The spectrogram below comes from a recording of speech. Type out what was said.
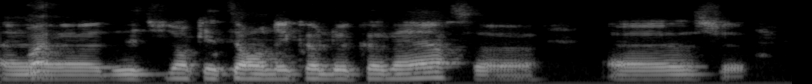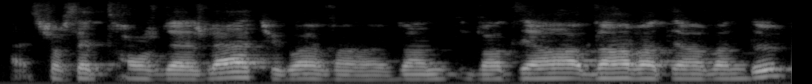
des étudiants qui étaient en école de commerce sur, cette tranche d'âge-là, tu vois, 20, 21, 20, 21, 22.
